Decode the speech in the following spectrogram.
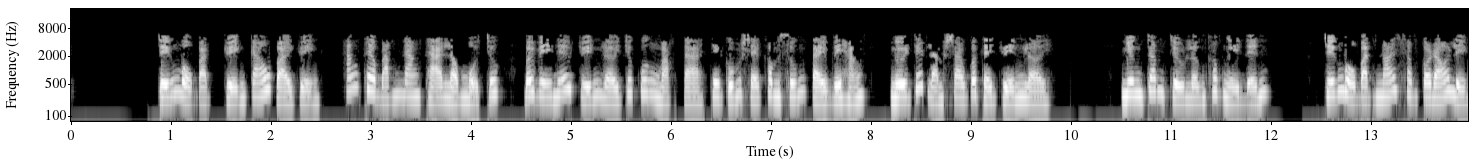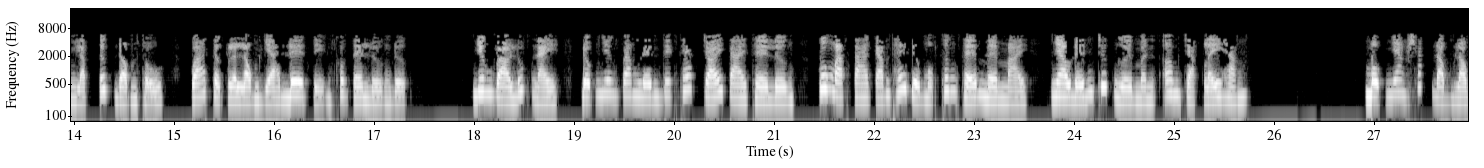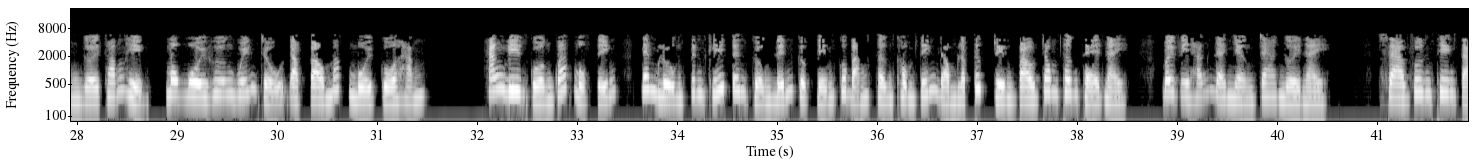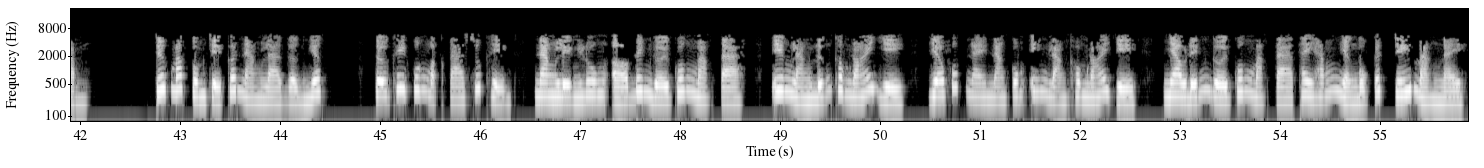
chuyển một bạch chuyển cáo vài chuyện, hắn theo bản năng thả lỏng một chút, bởi vì nếu chuyển lợi cho quân mặt tà thì cũng sẽ không xuống tay với hắn, người chết làm sao có thể chuyển lợi. Nhưng trăm triệu lần không nghĩ đến, chuyển bộ bạch nói xong câu đó liền lập tức động thủ, quá thật là lòng dạ đê tiện không thể lượng được. Nhưng vào lúc này, đột nhiên vang lên tiếng thét chói tai thề lượng, quân mặt ta cảm thấy được một thân thể mềm mại, nhào đến trước người mình ôm chặt lấy hắn. Một nhan sắc động lòng người thoáng hiện, một mùi hương quyến rũ đập vào mắt mũi của hắn. Hắn điên cuộn quát một tiếng, đem luồng tinh khí tinh thuận đến cực điểm của bản thân không tiếng động lập tức truyền vào trong thân thể này, bởi vì hắn đã nhận ra người này. Xà vương thiên tầm. Trước mắt cũng chỉ có nàng là gần nhất. Từ khi quân mặt ta xuất hiện, nàng liền luôn ở bên người quân mặt ta, yên lặng đứng không nói gì, giờ phút này nàng cũng yên lặng không nói gì, nhào đến người quân mặt ta thay hắn nhận một kích trí mạng này.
